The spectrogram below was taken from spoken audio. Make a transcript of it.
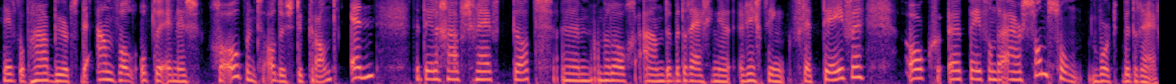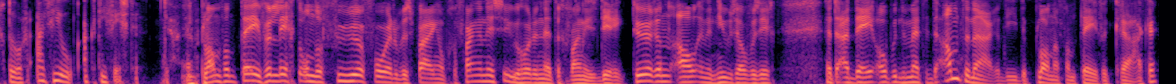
heeft op haar beurt de aanval op de NS geopend, al dus de krant. En de Telegraaf schrijft dat, uh, analoog aan de bedreigingen richting Fred Teven, ook uh, PvdA Samson wordt bedreigd door asielactivisten. Ja, een plan van Teven ligt onder vuur voor de besparing op gevangenissen. U hoorde net de gevangenisdirecteuren al in het nieuwsoverzicht. Het AD opende met de ambtenaren die de plannen van Teven kraken.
